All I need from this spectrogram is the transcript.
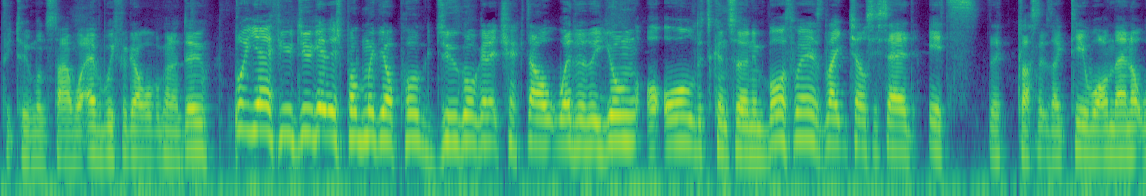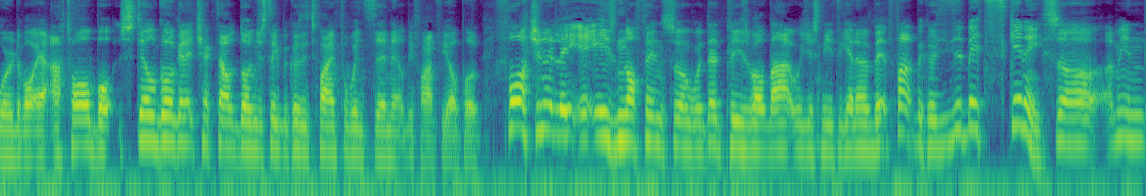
for two months' time, whatever we figure out what we're going to do. But yeah, if you do get this problem with your pug, do go get it checked out. Whether they're young or old, it's concerning both ways. Like Chelsea said, it's the class that's like tier one, they're not worried about it at all, but still go get it checked out. Don't just think because it's fine for Winston, it'll be fine for your pug. Fortunately, it is nothing, so we're dead pleased about that. We just need to get him a bit fat because he's a bit skinny. So, I mean,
